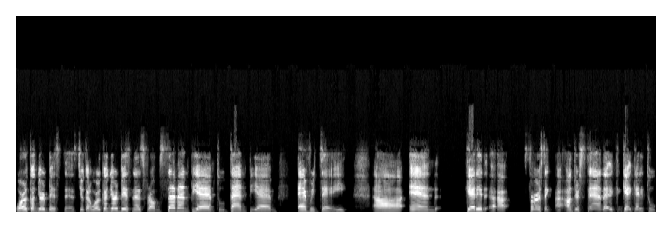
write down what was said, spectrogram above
work on your business. You can work on your business from 7 p.m. to 10 p.m. every day uh, and get it. Uh, first uh, understand that get get it to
